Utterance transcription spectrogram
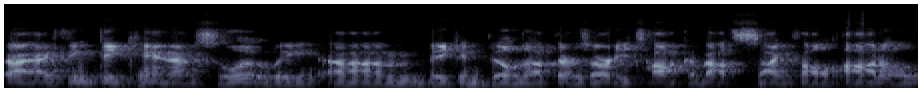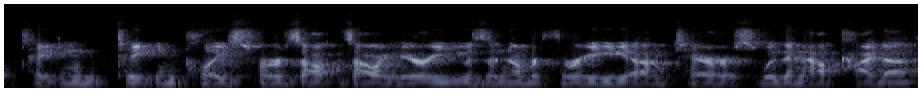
I think they can absolutely. Um, they can build up. There's already talk about Saif al-Adil taking taking place for Zawahiri. He was the number three um, terrorist within Al Qaeda.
